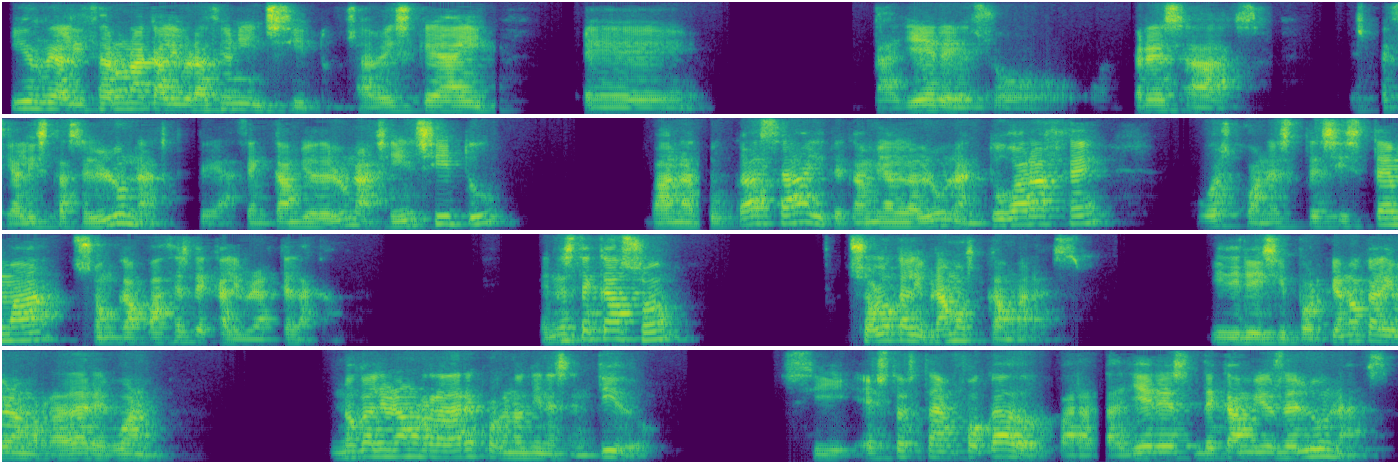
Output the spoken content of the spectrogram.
y realizar una calibración in situ. Sabéis que hay eh, talleres o, empresas especialistas en lunas que hacen cambio de lunas in situ, van a tu casa y te cambian la luna en tu garaje, pues con este sistema son capaces de calibrarte la cámara. En este caso, solo calibramos cámaras. Y diréis, ¿y por qué no calibramos radares? Bueno, no calibramos radares porque no tiene sentido si esto está enfocado para talleres de cambios de lunas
